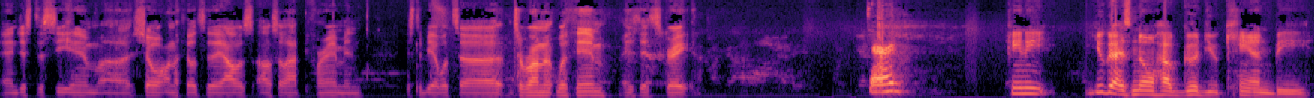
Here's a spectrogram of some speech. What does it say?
and just to see him uh, show on the field today, I was I was so happy for him, and just to be able to to run with him, it's, it's great. Jared. Peeny, you guys know how good you can be,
